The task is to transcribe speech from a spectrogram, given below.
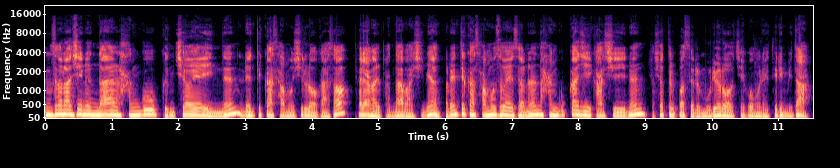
승선하시는 날 한국 근처에 있는 렌트카 사무실로 가서 차량을 반납하시면 렌트카 사무소에서는 한국까지 가시는 셔틀버스를 무료로 제공을 해드립니다.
